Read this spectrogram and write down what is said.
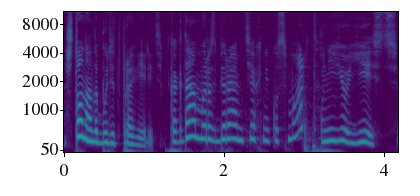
Что надо будет проверить? Когда мы разбираем технику SMART, у нее есть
